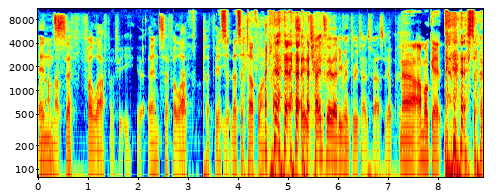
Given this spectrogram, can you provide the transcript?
Encephalopathy, yeah, encephalopathy. That's a, that's a tough one. say, try and say that even three times fast. Yep. Nah, I'm okay. so, uh,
